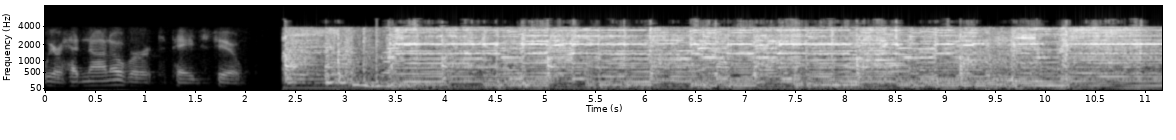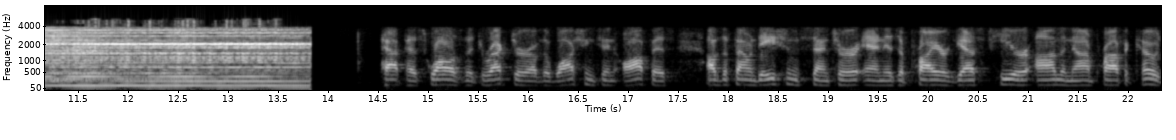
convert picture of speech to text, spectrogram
we are heading on over to page two. Pat Pasqual is the director of the Washington office of the Foundation Center and is a prior guest here on the Nonprofit Coach.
